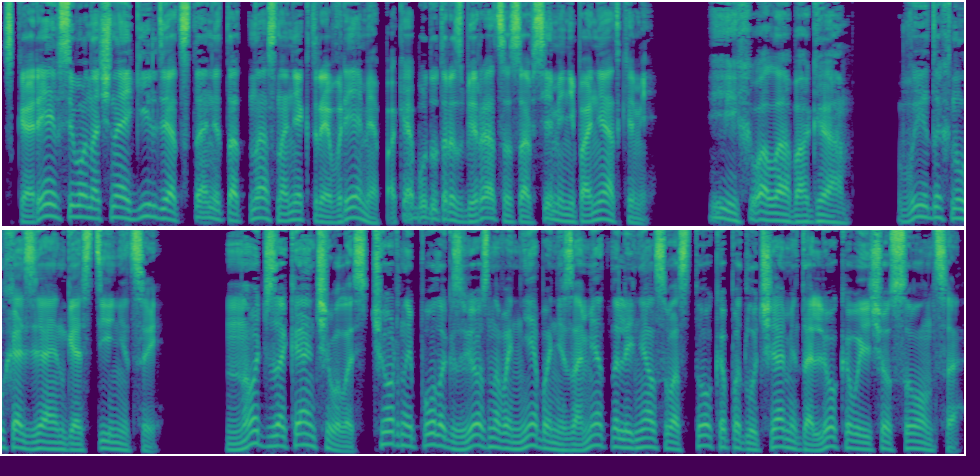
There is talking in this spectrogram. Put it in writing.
«Скорее всего, ночная гильдия отстанет от нас на некоторое время, пока будут разбираться со всеми непонятками. И хвала богам!» Выдохнул хозяин гостиницы. Ночь заканчивалась, черный полог звездного неба незаметно линял с востока под лучами далекого еще солнца.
